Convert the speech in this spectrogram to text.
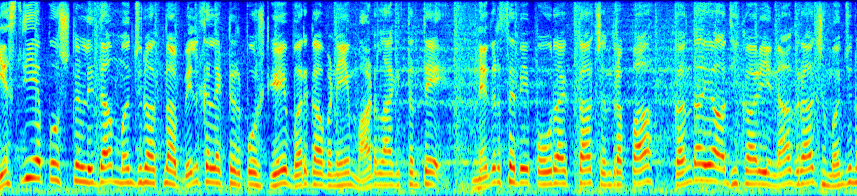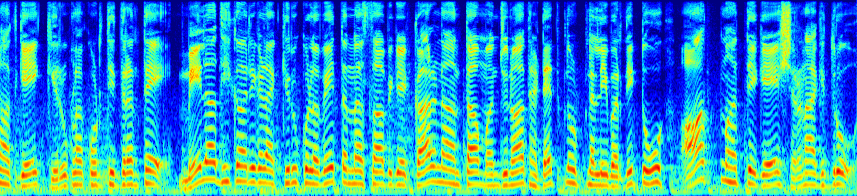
ಎಸ್ಡಿಎ ಪೋಸ್ಟ್ನಲ್ಲಿದ್ದ ಮಂಜುನಾಥ್ನ ಬಿಲ್ ಕಲೆಕ್ಟರ್ ಪೋಸ್ಟ್ಗೆ ವರ್ಗಾವಣೆ ಮಾಡಲಾಗಿತ್ತಂತೆ. ನಗರಸಭೆ ಪೌರಾಯುಕ್ತ ಚಂದ್ರಪ್ಪ, ಕಂದಾಯ ಅಧಿಕಾರಿ ನಾಗರಾಜ್ ಮಂಜುನಾಥ್ಗೆ ಕಿರುಕುಳ ಕೊಡ್ತಿದ್ರಂತೆ. ಮೇಲಾಧಿಕಾರಿಗಳ ಕಿರುಕುಳವೇ ತನ್ನ ಸಾವಿಗೆ ಕಾರಣ ಅಂತ ಮಂಜುನಾಥ್ ಡೆತ್ ನೋಟ್ನಲ್ಲಿ ಬರೆದಿಟ್ಟು ಆತ್ಮಹತ್ಯೆಗೆ ಶರಣಾಗಿದ್ರು.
